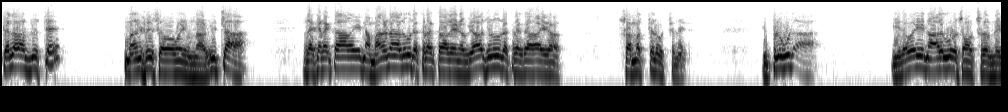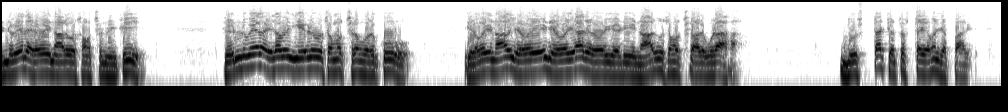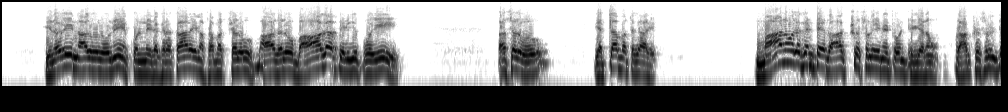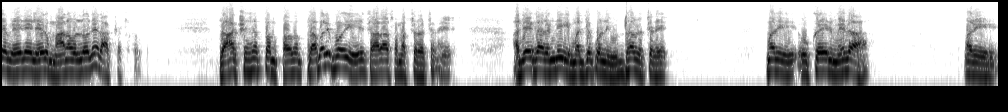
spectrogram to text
తెల్లవారు చూస్తే మనిషి శవమై ఉన్నాడు ఇట్లా రకరకాలైన మరణాలు రకరకాలైన వ్యాధులు రకరకాలైన సమస్యలు వచ్చినాయి. ఇప్పుడు కూడా ఇరవై నాలుగో సంవత్సరం రెండు వేల ఇరవై నాలుగో సంవత్సరం నుంచి రెండు వేల ఇరవై ఏడవ సంవత్సరం వరకు ఇరవై నాలుగు ఇరవై ఐదు ఇరవై ఆరు ఇరవై ఏడు ఈ నాలుగు సంవత్సరాలు కూడా దుష్ట చతుష్టయం అని చెప్పాలి. ఇరవై నాలుగులోనే కొన్ని రకరకాలైన సమస్యలు బాధలు బాగా పెరిగిపోయి అసలు ఎట్లా బతకాలి? మానవుల కంటే రాక్షసులైనటువంటి జనం రాక్షసులు అంటే వేరే లేరు మానవుల్లోనే రాక్షసులు. రాక్షసత్వం ప్రబలిపోయి చాలా సమస్యలు వచ్చినాయి. అదే కాదండి ఈ మధ్య కొన్ని యుద్ధాలు వచ్చినాయి. మరి ఉక్రెయిన్ మీద మరి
